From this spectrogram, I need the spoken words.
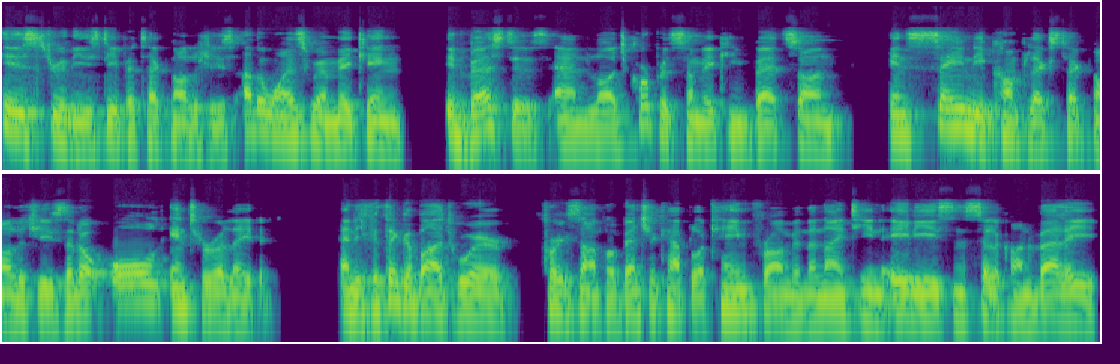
is through these deeper technologies. Otherwise, we're making investors and large corporates are making bets on insanely complex technologies that are all interrelated. And if you think about where, for example, venture capital came from in the 1980s in Silicon Valley,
